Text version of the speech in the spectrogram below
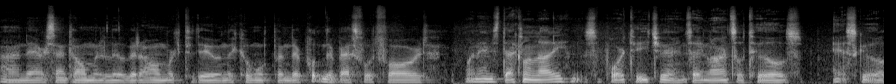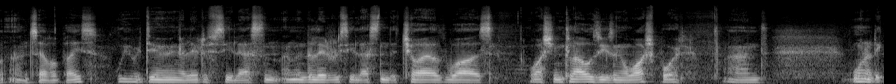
and they're sent home with a little bit of homework to do and they come up and they're putting their best foot forward. My name is Declan Lally. I'm the support teacher in St Laurence O'Toole's school and Seville Place. We were doing a literacy lesson and in the literacy lesson the child was washing clothes using a washboard and one of the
